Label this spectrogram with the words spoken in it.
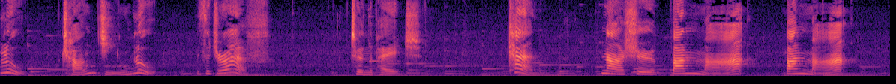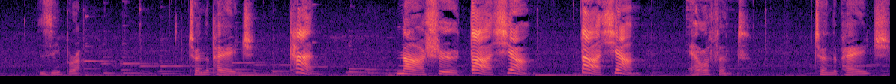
鹿，长颈鹿。It's a giraffe. Turn the page. 看，那是斑马。斑马 ，zebra。Turn the page，看，那是大象，大象，elephant。Turn the page，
